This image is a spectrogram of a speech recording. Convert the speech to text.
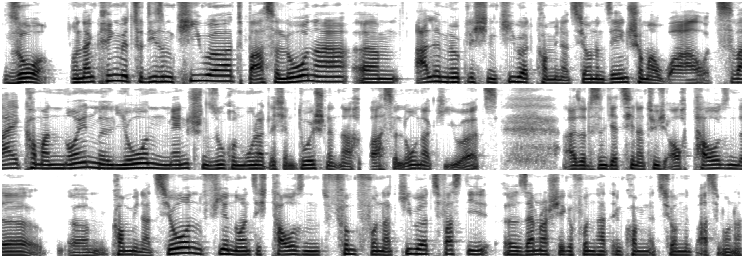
So, und dann kriegen wir zu diesem Keyword Barcelona ähm, alle möglichen Keyword-Kombinationen und sehen schon mal, wow, 2,9 Millionen Menschen suchen monatlich im Durchschnitt nach Barcelona-Keywords. Also das sind jetzt hier natürlich auch tausende ähm, Kombinationen, 94.500 Keywords fast, die äh, Samrush hier gefunden hat in Kombination mit Barcelona.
